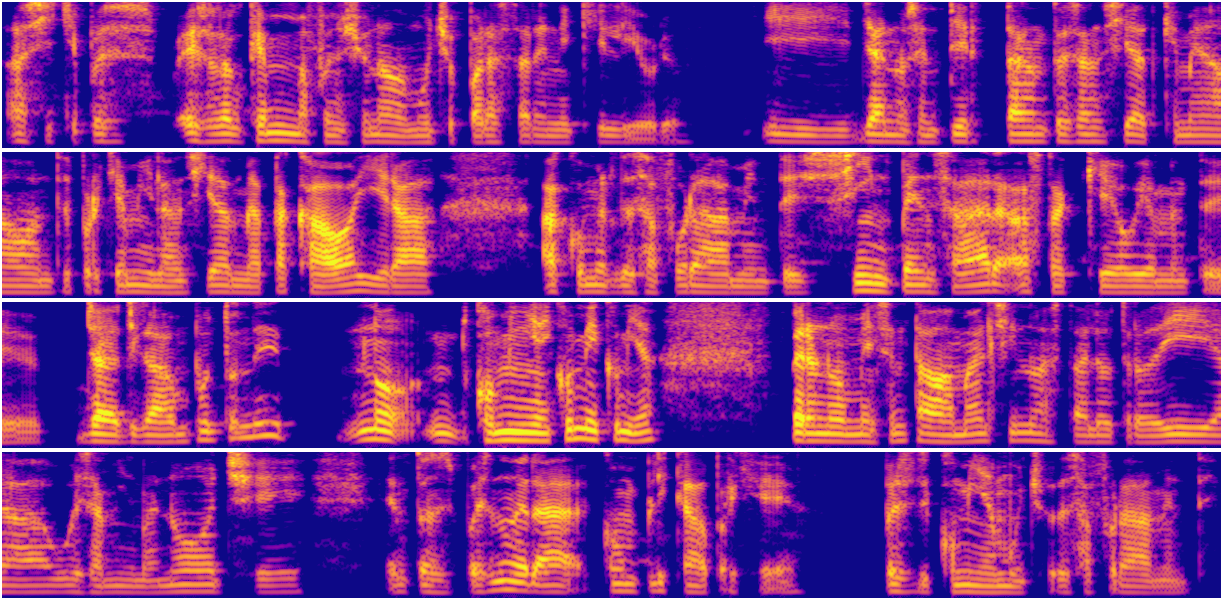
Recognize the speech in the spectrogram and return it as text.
Así que pues eso es algo que a mí me ha funcionado mucho para estar en equilibrio y ya no sentir tanto esa ansiedad que me daba antes, porque a mí la ansiedad me atacaba y era a comer desaforadamente sin pensar hasta que obviamente ya llegaba un punto donde no comía y comía y comía, pero no me sentaba mal sino hasta el otro día o esa misma noche. Entonces pues no era complicado porque pues comía mucho desaforadamente.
